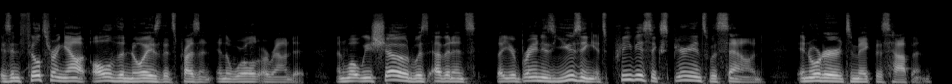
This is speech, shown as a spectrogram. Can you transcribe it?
is in filtering out all of the noise that's present in the world around it. And what we showed was evidence that your brain is using its previous experience with sound in order to make this happen.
